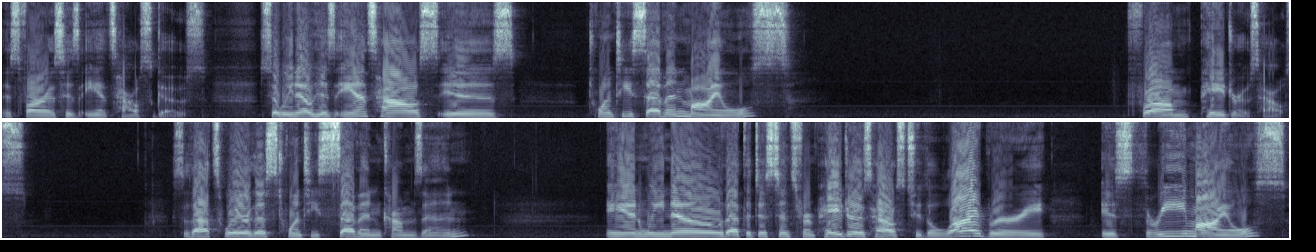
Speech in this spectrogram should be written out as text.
as far as his aunt's house goes. So we know his aunt's house is 27 miles. from Pedro's house. So that's where this 27 comes in. And we know that the distance from Pedro's house to the library is three miles.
